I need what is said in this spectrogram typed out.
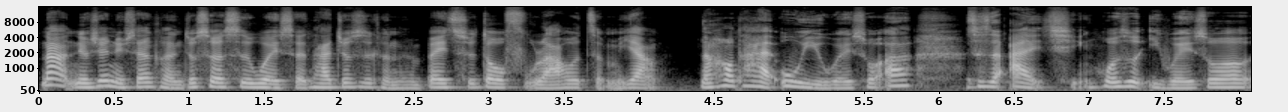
那有些女生可能就涉世未深，她就是可能被吃豆腐啦，或怎么样。然后他还误以为说啊，这是爱情，或者是以为说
